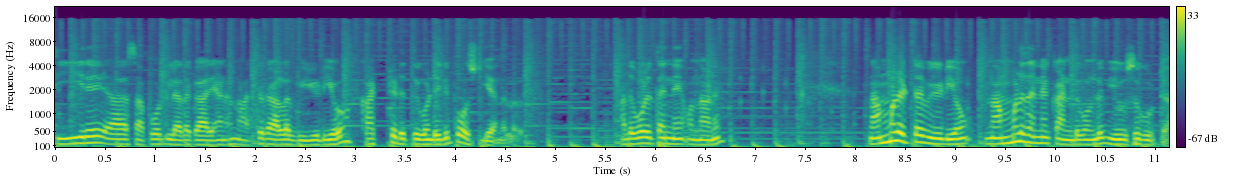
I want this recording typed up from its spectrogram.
തീരെ സപ്പോർട്ടില്ലാത്ത കാര്യമാണ് മറ്റൊരാളുടെ വീഡിയോ കട്ടെടുത്തുകൊണ്ട് ഇത് പോസ്റ്റ് ചെയ്യുക എന്നുള്ളത്. അതുപോലെ തന്നെ ഒന്നാണ് നമ്മളിട്ട വീഡിയോ നമ്മൾ തന്നെ കണ്ടുകൊണ്ട് വ്യൂസ് കൂട്ടുക.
